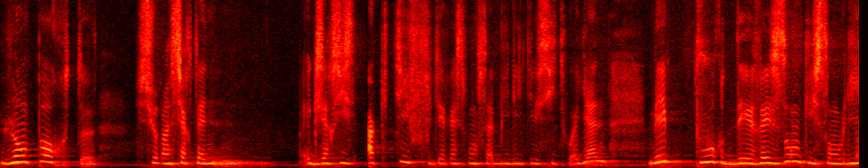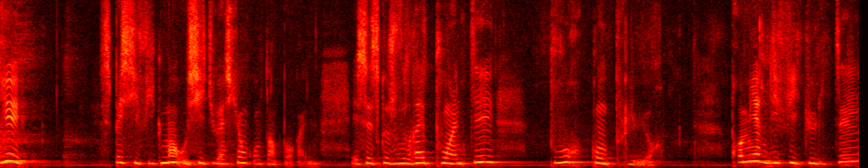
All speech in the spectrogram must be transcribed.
l'emporte sur un certain exercice actif des responsabilités citoyennes, mais pour des raisons qui sont liées spécifiquement aux situations contemporaines. Et c'est ce que je voudrais pointer pour conclure. Première difficulté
